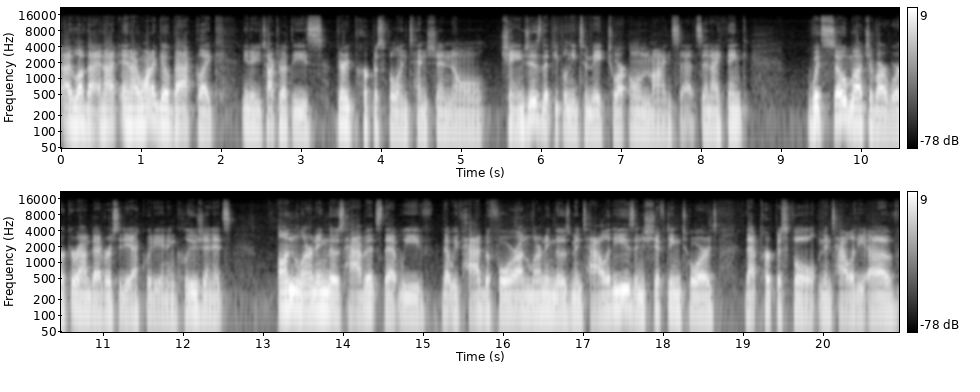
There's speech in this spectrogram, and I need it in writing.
I love that, and I and I want to go back. Like you know, you talked about these very purposeful, intentional changes that people need to make to our own mindsets, and I think with so much of our work around diversity, equity, and inclusion, it's unlearning those habits that we've that we've had before, unlearning those mentalities, and shifting towards that purposeful mentality of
